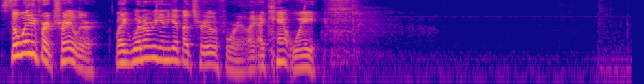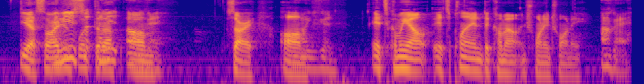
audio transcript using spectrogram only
still waiting for a trailer. Like when are we gonna get that trailer for it? Like I can't wait. Yeah, so I Have just s- looked it up. you- oh, um, okay. Sorry, Oh, um, you good. it's coming out. It's planned to come out in 2020, Okay,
